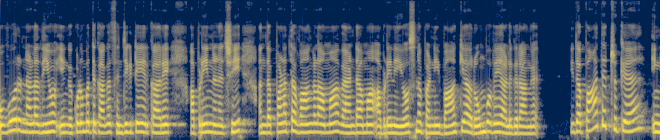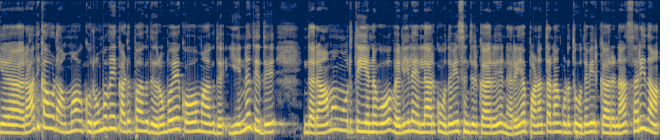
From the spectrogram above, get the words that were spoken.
ஒவ்வொரு நல்லதையும் எங்கள் குடும்பத்துக்காக செஞ்சுக்கிட்டே இருக்காரே அப்படின்னு நினச்சி அந்த பணத்தை வாங்கலாமா வேண்டாமா? அப்படின்னு யோசனை பண்ணி பாக்கியா ரொம்பவே அழுகிறாங்க. இதை பார்த்துட்ருக்க இங்கே ராதிகாவோட அம்மாவுக்கு ரொம்பவே கடுப்பாகுது ரொம்பவே கோவமாகுது. என்னது இது? இந்த ராமமூர்த்தி என்னவோ வெளியில் எல்லாருக்கும் உதவி செஞ்சுருக்காரு நிறைய பணத்தெல்லாம் கொடுத்து உதவியிருக்காருன்னா சரிதான்.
